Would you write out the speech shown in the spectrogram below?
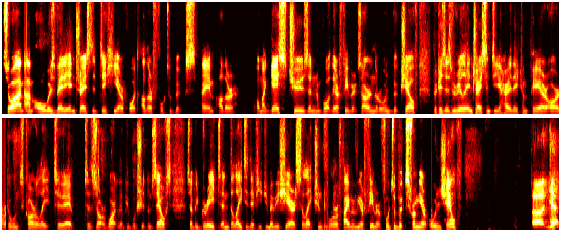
So I'm I'm always very interested to hear what other photo books um other all my guests choose and what their favorites are in their own bookshelf because it's really interesting to hear how they compare or don't correlate to uh, to the sort of work that people shoot themselves. So I'd be great and delighted if you could maybe share a selection four or five of your favorite photo books from your own shelf. Uh, yeah,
